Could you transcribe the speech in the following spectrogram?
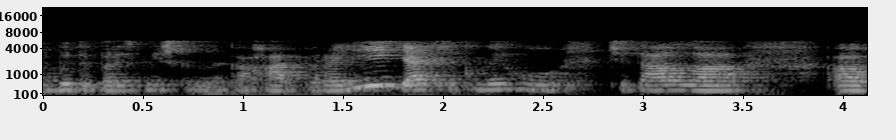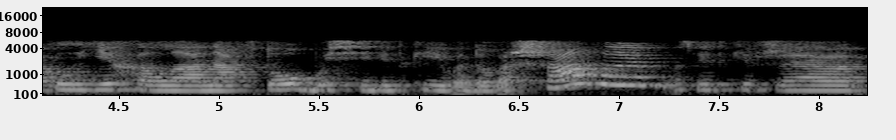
вбити пересмішника Гарпера Лі. Я цю книгу читала е, коли їхала на автобусі від Києва до Варшави, звідки вже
